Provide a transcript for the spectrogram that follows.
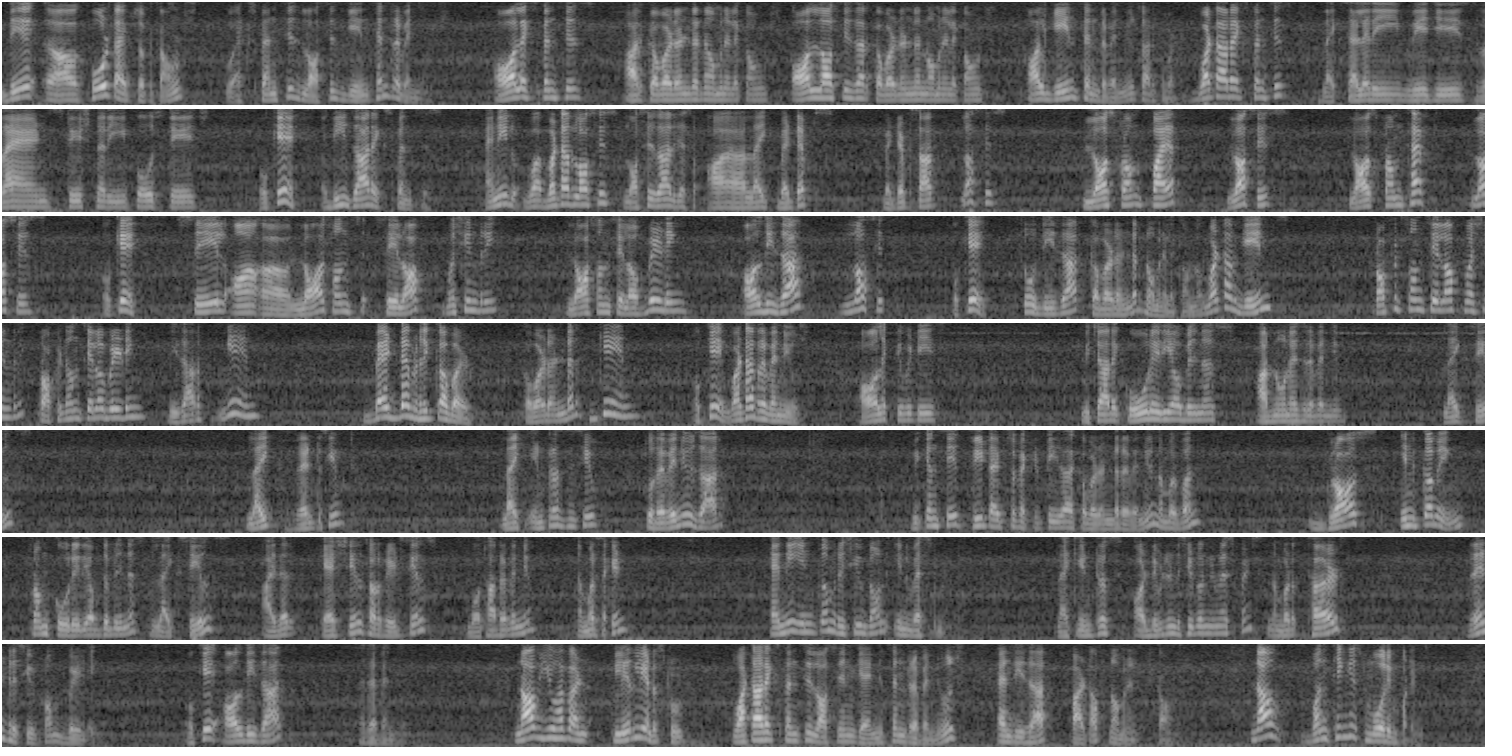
they are four types of accounts expenses, losses, gains and revenues. All expenses are covered under nominal accounts, all losses are covered under nominal accounts, all gains and revenues are covered. What are expenses? Like salary, wages, rent, stationery, postage, okay. These are expenses. Any what are losses? Losses are just uh, like bad debts, bad debts are losses. Loss from fire, losses, loss from theft, losses. Okay. Sale on uh, loss on sale of machinery. Loss on sale of building. All these are losses. Okay. So these are covered under nominal account. Now, what are gains? Profits on sale of machinery profit on sale of building. These are gains. Bad debt recovered covered under gain okay what are revenues all activities which are a core area of business are known as revenue like sales, like rent received, like interest received. So, revenues are we can say three types of activities are covered under revenue. Number one, gross incoming from core area of the business like sales, either cash sales or credit sales, both are revenue. Number second, any income received on investment like interest or dividend received on investments. Number third, rent received from building. Okay, all these are revenue. Now, you have un clearly understood what are expenses, losses and gains and revenues and these are part of nominal accounts. Now, one thing is more important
